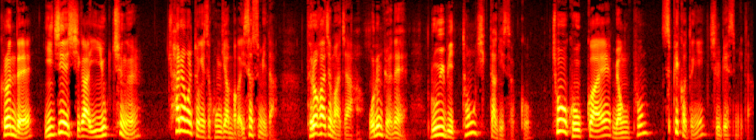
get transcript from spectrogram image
그런데 이지혜 씨가 이 6층을 촬영을 통해서 공개한 바가 있었습니다. 들어가자마자 오른편에 루이비통 식탁이 있었고 초고가의 명품 스피커 등이 질비했습니다.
